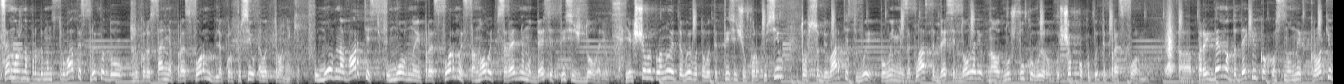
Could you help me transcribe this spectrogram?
Це можна продемонструвати з прикладу використання прес-форм для корпусів електроніки. Умовна вартість умовної прес-форми становить в середньому 10 тисяч доларів. Якщо ви плануєте виготовити тисячу корпусів, то в собівартість ви повинні закласти 10 доларів на одну штуку виробу, щоб окупити прес-форму. Е, Перейдемо до декількох основних кроків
